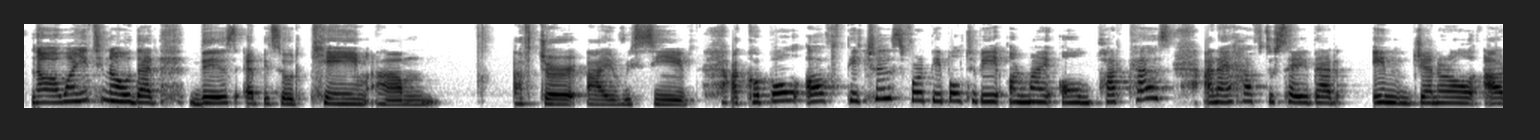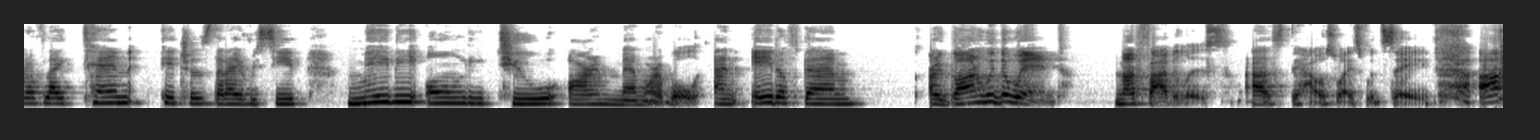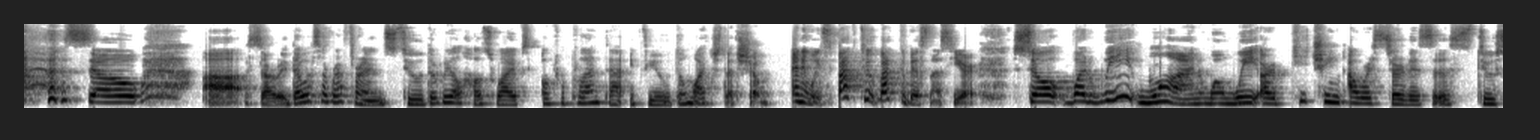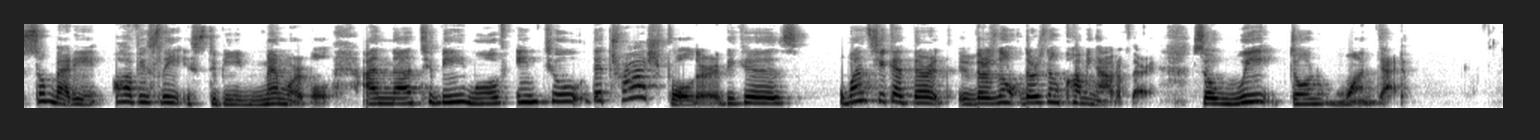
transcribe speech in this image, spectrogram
Now, I want you to know that this episode came um, after I received a couple of pitches for people to be on my own podcast. And I have to say that in general, out of like 10 pitches that I received, maybe only two are memorable and eight of them are gone with the wind not fabulous, as the housewives would say. Uh, so, uh, sorry, that was a reference to the Real Housewives of Atlanta. If you don't watch that show, anyways, back to back to business here. So, what we want when we are pitching our services to somebody, obviously, is to be memorable and not to be moved into the trash folder because once you get there, there's no there's no coming out of there. So, we don't want that.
